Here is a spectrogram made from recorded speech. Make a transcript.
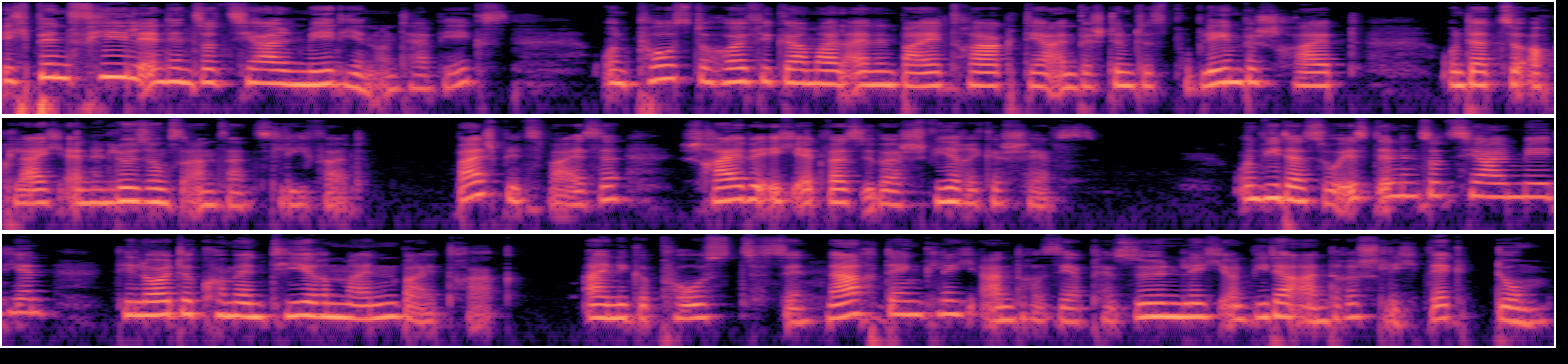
Ich bin viel in den sozialen Medien unterwegs und poste häufiger mal einen Beitrag, der ein bestimmtes Problem beschreibt und dazu auch gleich einen Lösungsansatz liefert. Beispielsweise schreibe ich etwas über schwierige Chefs. Und wie das so ist in den sozialen Medien, die Leute kommentieren meinen Beitrag. Einige Posts sind nachdenklich, andere sehr persönlich und wieder andere schlichtweg dumm.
